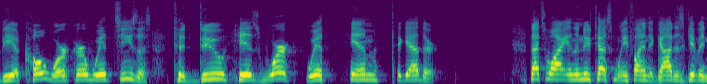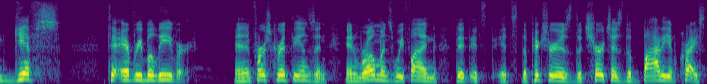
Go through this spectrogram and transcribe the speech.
be a co worker with Jesus, to do his work with him together. That's why in the New Testament we find that God has given gifts to every believer. And in 1 Corinthians and, and Romans, we find that it's, it's the picture is the church as the body of Christ.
